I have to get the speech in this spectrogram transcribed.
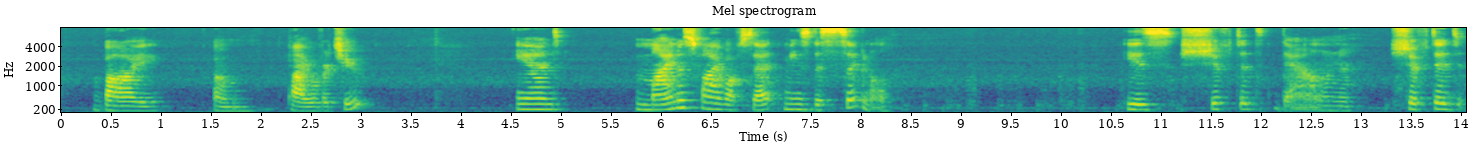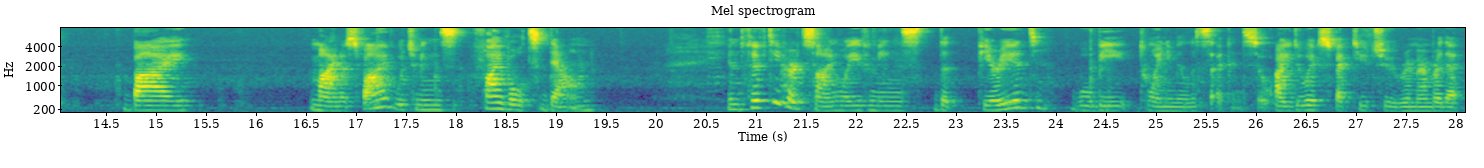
by um, pi over 2. And minus 5 offset means the signal is shifted down, shifted by minus 5, which means 5 volts down. And 50 hertz sine wave means the period will be 20 milliseconds. So I do expect you to remember that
